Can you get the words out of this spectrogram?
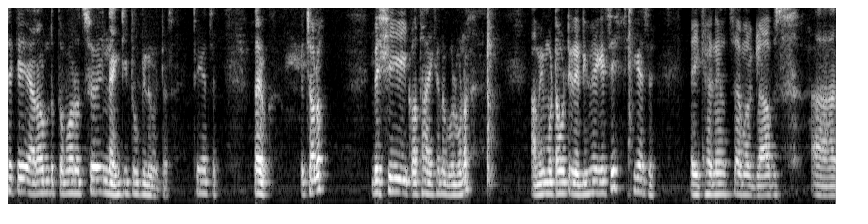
থেকে অ্যারাউন্ড তোমার হচ্ছে ওই নাইনটি টু কিলোমিটার ঠিক আছে? যাই হোক চলো, বেশি কথা এখানে বলব না। আমি মোটামুটি রেডি হয়ে গেছি, ঠিক আছে? এইখানে হচ্ছে আমার গ্লাভস আর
